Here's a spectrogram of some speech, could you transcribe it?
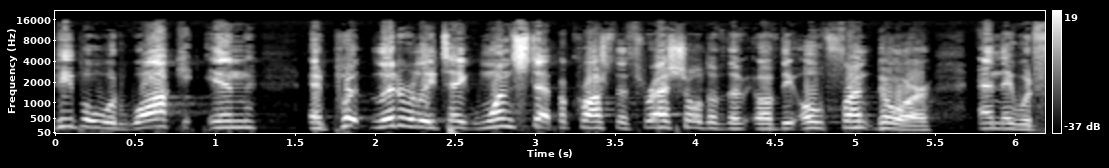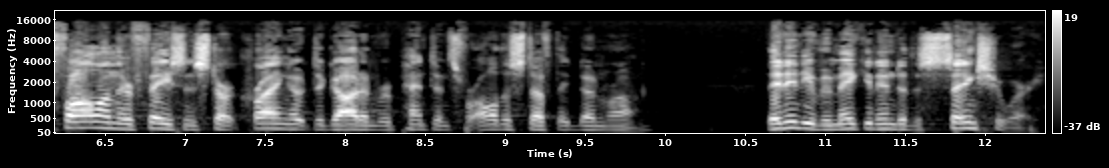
People would walk in and put literally take one step across the threshold of the, of the old front door and they would fall on their face and start crying out to God in repentance for all the stuff they'd done wrong. They didn't even make it into the sanctuary.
